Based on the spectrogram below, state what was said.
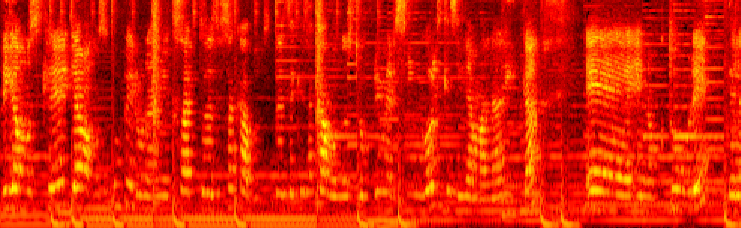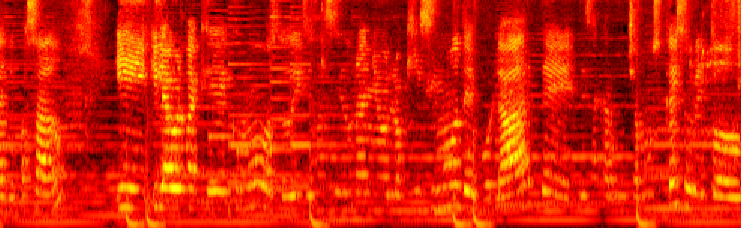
digamos que ya vamos a cumplir un año exacto desde, sacamos, desde que sacamos nuestro primer single que se llama Nadita eh, en octubre del año pasado. Y, y, la verdad que, como vos lo dices, ha sido un año loquísimo de volar, de, de sacar mucha música y sobre todo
